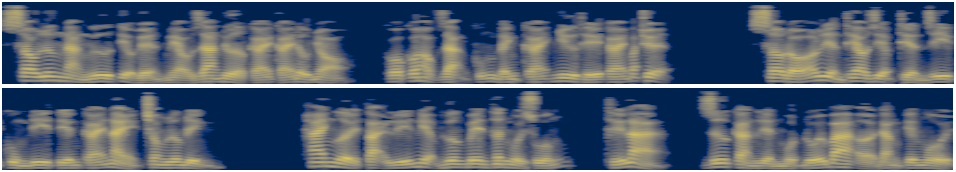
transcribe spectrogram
Sau lưng nàng ngư tiểu huyện mèo ra nửa cái cái đầu nhỏ, có có học dạng cũng đánh cái như thế cái bắt chuyện. Sau đó liền theo diệp thiền di cùng đi tiếng cái này trong lương đỉnh. Hai người tại lý niệm hương bên thân ngồi xuống, thế là, dư càn liền một đối ba ở đằng kia ngồi.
